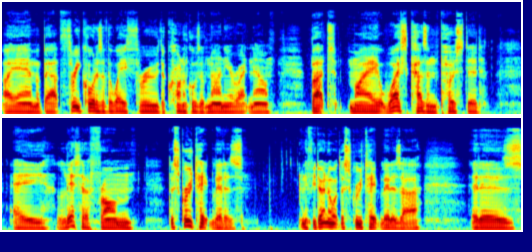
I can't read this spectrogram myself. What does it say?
I am about three quarters of the way through the Chronicles of Narnia right now. But my wife's cousin posted a letter from the Screwtape Letters. And if you don't know what the Screwtape Letters are, it is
